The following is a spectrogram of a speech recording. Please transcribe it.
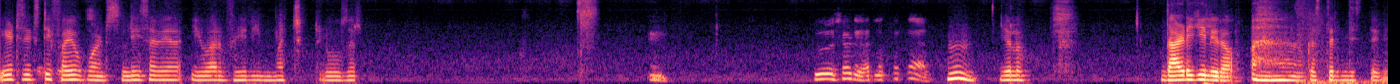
eight sixty five points Lisa you are very much closer पिवळं शर्ट घातलं का काय हम्म गेलो. दाढी केली राव. कस तरी दिसते ते.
